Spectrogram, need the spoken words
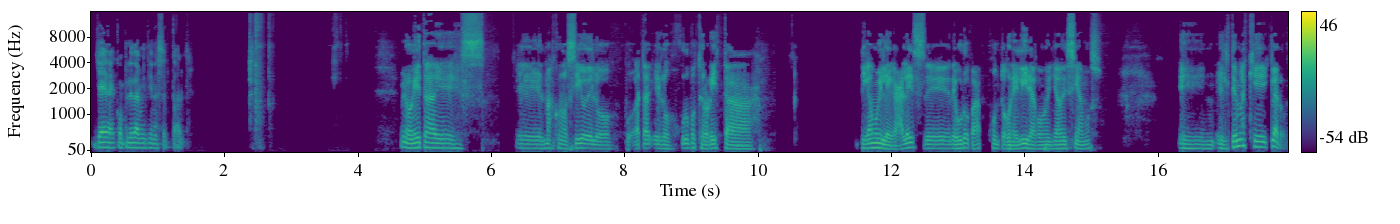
ya era completamente inaceptable. Bueno, ETA es eh, el más conocido de los, de los grupos terroristas, digamos, ilegales de, de Europa, junto con el IRA, como ya decíamos. Eh, el tema es que, claro,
